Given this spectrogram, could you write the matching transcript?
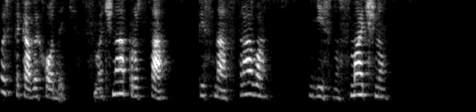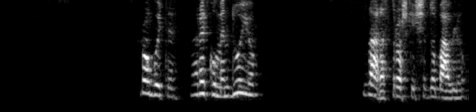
Ось така виходить смачна, проста пісна страва. Дійсно смачно. Пробуйте, рекомендую. Зараз трошки ще добавлю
